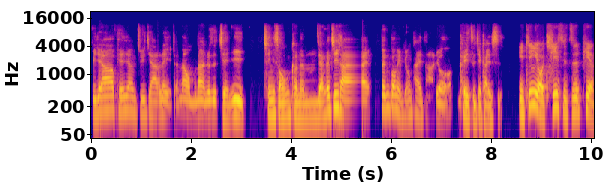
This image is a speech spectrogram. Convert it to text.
比较偏向居家类的，嗯、那我们当然就是简易轻松，可能两个机台，灯光也不用太大，就可以直接开始。已经有七十支片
